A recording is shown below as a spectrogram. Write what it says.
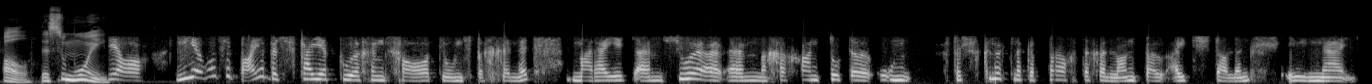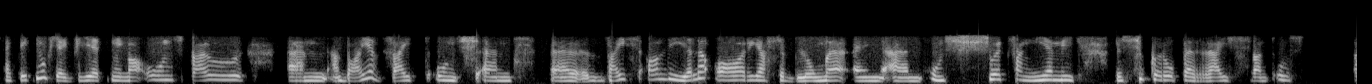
al. Dis so mooi. Ja. Nee, ons het baie beskeie pogings gehad toe ons begin het, maar hy het ehm um, so ehm um, gegaan tot 'n verskriklike pragtige landbou uitstalling en uh, ek weet nie of jy weet nie, maar ons bou ehm um, baie wyd ons ehm um, uh, wys al die hele area se blomme en um, ons soort van neem die besoeker op 'n reis want ons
